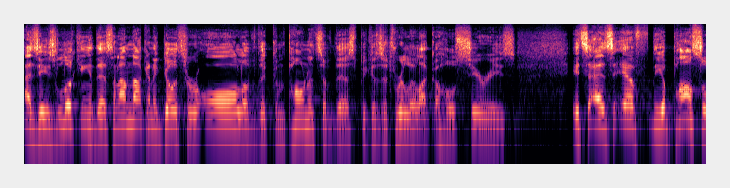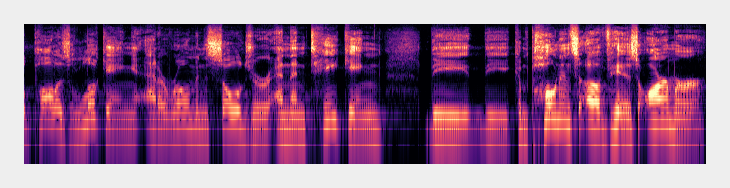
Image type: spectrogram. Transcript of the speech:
as he's looking at this, and I'm not going to go through all of the components of this because it's really like a whole series. It's as if the Apostle Paul is looking at a Roman soldier and then taking the, the components of his armor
